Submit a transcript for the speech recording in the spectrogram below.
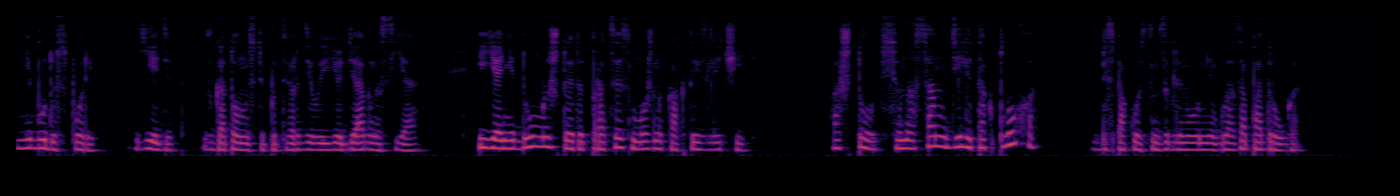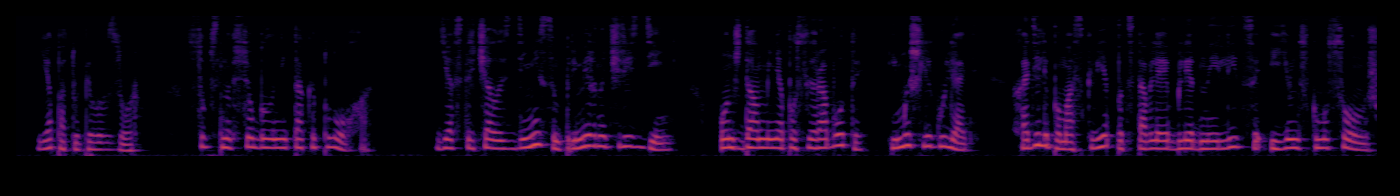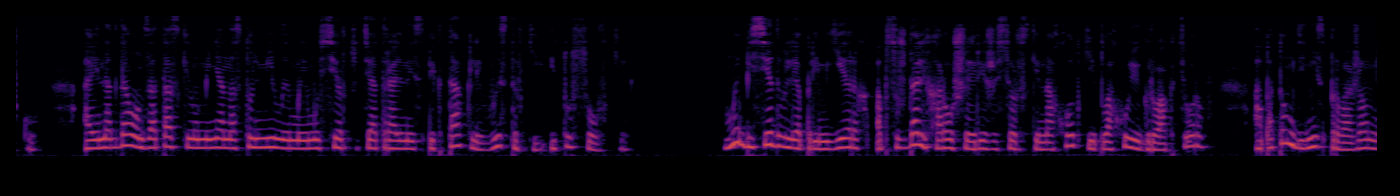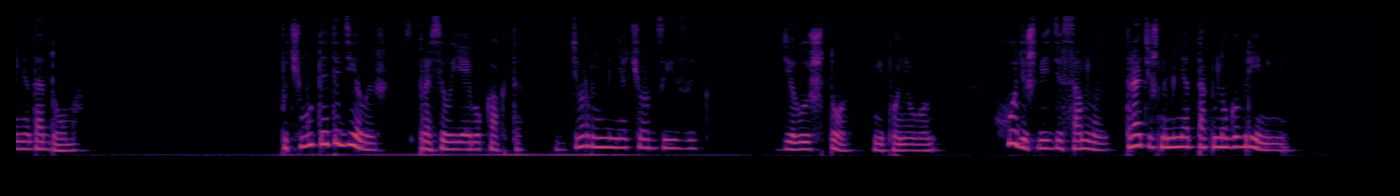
«Не буду спорить. Едет», — с готовностью подтвердила ее диагноз я. «И я не думаю, что этот процесс можно как-то излечить». «А что, все на самом деле так плохо?» С беспокойством заглянула мне в глаза подруга. Я потупила взор. Собственно, все было не так и плохо. Я встречалась с Денисом примерно через день. Он ждал меня после работы, и мы шли гулять. Ходили по Москве, подставляя бледные лица июньскому солнышку. А иногда он затаскивал меня на столь милые моему сердцу театральные спектакли, выставки и тусовки. Мы беседовали о премьерах, обсуждали хорошие режиссерские находки и плохую игру актеров – а потом Денис провожал меня до дома. «Почему ты это делаешь?» – спросила я его как-то. Дернул меня черт за язык. «Делаю что?» – не понял он. «Ходишь везде со мной, тратишь на меня так много времени».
